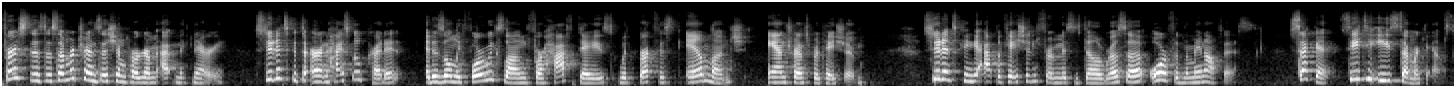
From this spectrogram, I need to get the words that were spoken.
First is the Summer Transition Program at McNary. Students get to earn high school credit. It is only four weeks long for half days with breakfast and lunch and transportation. Students can get applications from Mrs. De La Rosa or from the main office. Second, CTE Summer Camps.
